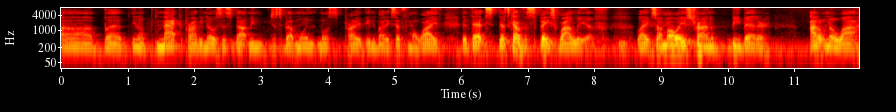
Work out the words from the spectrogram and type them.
Uh, but you know, Mac probably knows this about me just about more than most probably anybody except for my wife. That that's that's kind of a space where I live. Like, so I'm always trying to be better. I don't know why.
